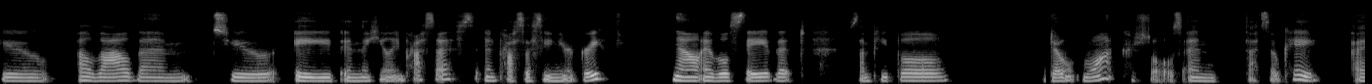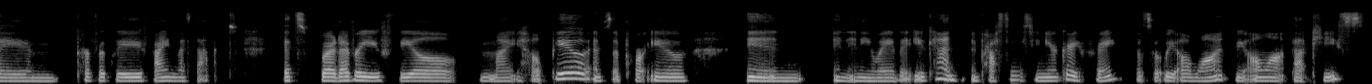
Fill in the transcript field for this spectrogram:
to allow them to aid in the healing process and processing your grief. Now, I will say that some people don't want crystals, and that's okay. I am perfectly fine with that. It's whatever you feel might help you and support you in in any way that you can in processing your grief, right? That's what we all want. We all want that peace.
